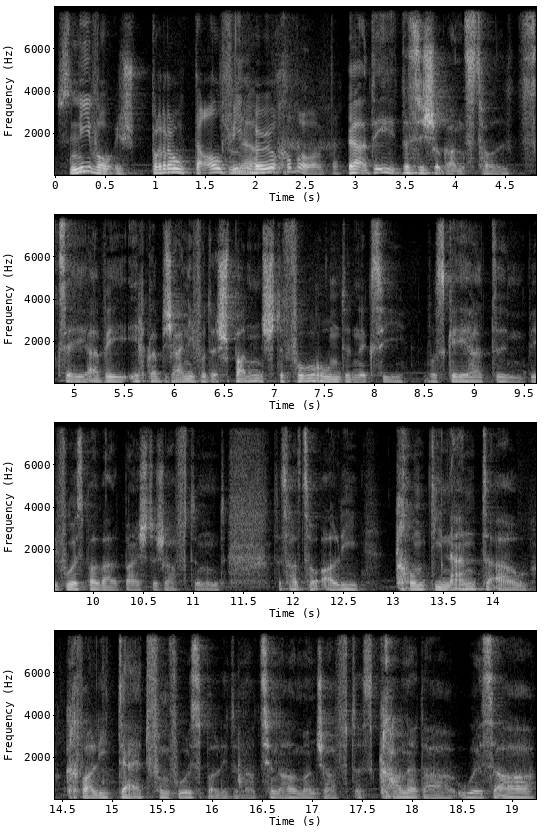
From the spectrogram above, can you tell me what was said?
das Niveau ist brutal viel höher geworden. Ja, die, das ist schon ganz toll zu sehen. Auch wie, ich glaube, das war eine der spannendsten Vorrunden, die es gegeben hat bei Fußball-Weltmeisterschaften. Und das hat so alle Kontinente auch die Qualität vom Fußball in der Nationalmannschaft. Das Kanada, USA,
